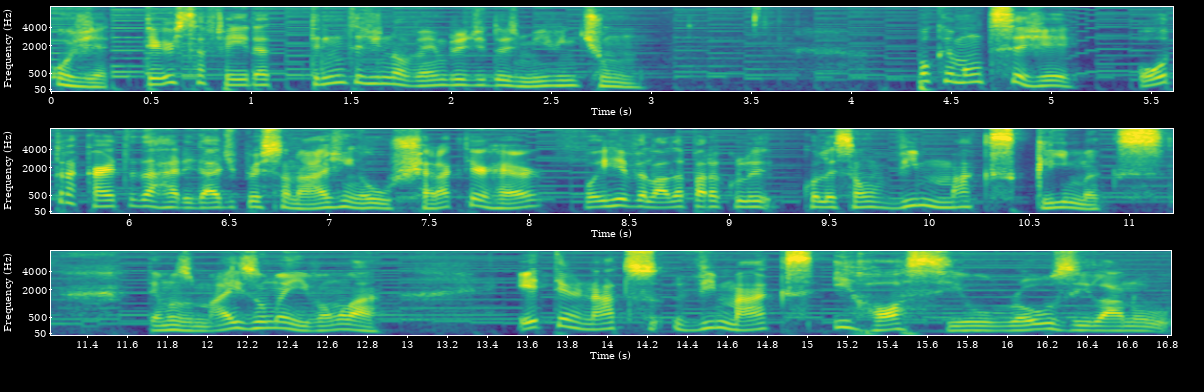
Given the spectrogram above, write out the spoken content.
Hoje é terça-feira, 30 de novembro de 2021. Pokémon TCG, outra carta da raridade personagem ou Character Hair, foi revelada para a coleção VMAX Climax. Temos mais uma aí, vamos lá. Eternatus VMAX e Rossi, o Rose lá, no,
